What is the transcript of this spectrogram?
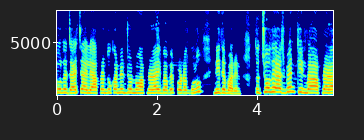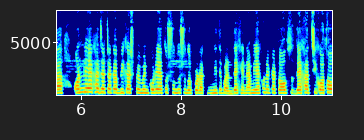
চলে যায়। চাইলে আপনার দোকানের জন্য আপনারা এইভাবে প্রোডাক্টগুলো নিতে পারেন। তো চলে আসবেন কিংবা আপনারা অনলি এক হাজার টাকা বিকাশ পেমেন্ট করে এত সুন্দর সুন্দর প্রোডাক্ট নিতে পারেন। দেখেন, আমি এখন একটা টপস দেখাচ্ছি, কথাও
